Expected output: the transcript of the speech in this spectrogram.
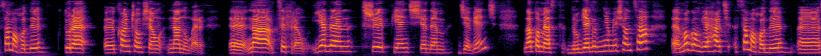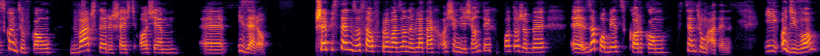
samochody, które e, kończą się na numer, e, na cyfrę 1, 3, 5, 7, 9. Natomiast drugiego dnia miesiąca e, mogą wjechać samochody z końcówką 2, 4, 6, 8 e, i 0. Przepis ten został wprowadzony w latach 80. po to, żeby e, zapobiec korkom w centrum Aten. I o dziwo,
